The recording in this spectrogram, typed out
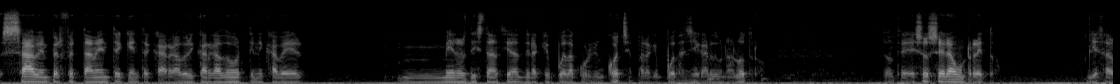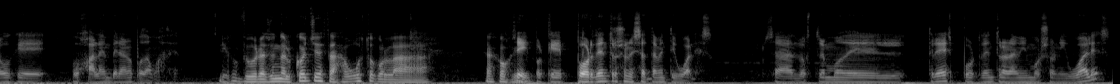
saben perfectamente que entre cargador y cargador tiene que haber menos distancia de la que pueda ocurrir un coche para que puedas llegar de uno al otro. Entonces, eso será un reto. Y es algo que ojalá en verano podamos hacer. Y configuración del coche, ¿estás a gusto con la que has cogido? Sí, porque por dentro son exactamente iguales. O sea, los tres Model 3 por dentro ahora mismo son iguales.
